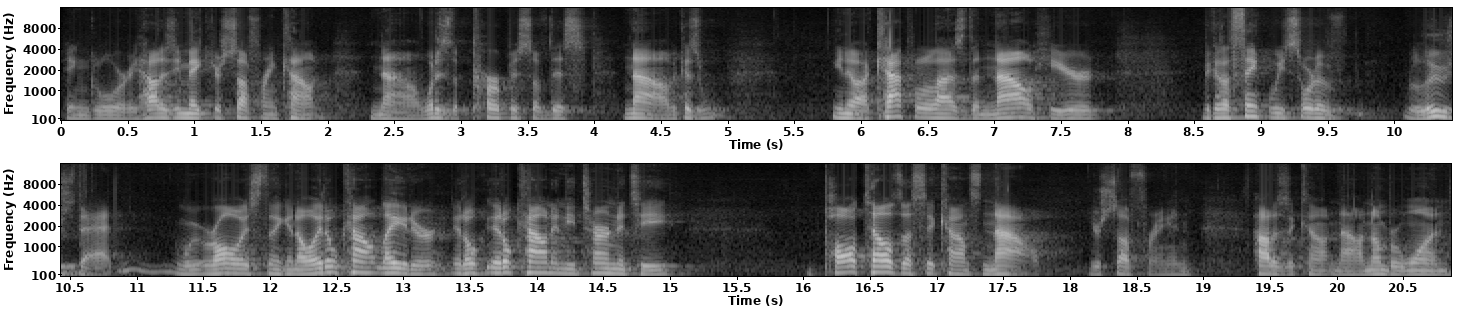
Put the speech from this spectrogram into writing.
in glory. How does He make your suffering count now? What is the purpose of this now? Because, you know, I capitalize the now here because I think we sort of lose that we're always thinking, oh, it'll count later, it'll, it'll count in eternity. Paul tells us it counts now. your suffering. And how does it count now? Number one,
